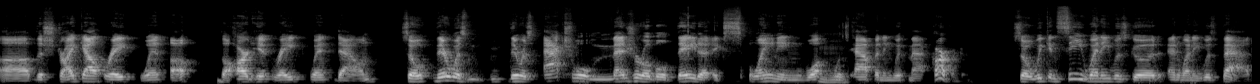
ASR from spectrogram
Uh, the strikeout rate went up. The hard hit rate went down. So there was there was actual measurable data explaining what mm-hmm. was happening with Matt Carpenter. So we can see when he was good and when he was bad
